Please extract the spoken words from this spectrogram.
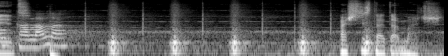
I'm Kalala. Actually, it's not that much.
